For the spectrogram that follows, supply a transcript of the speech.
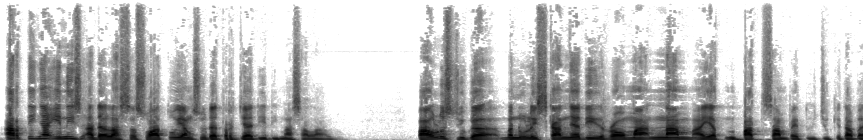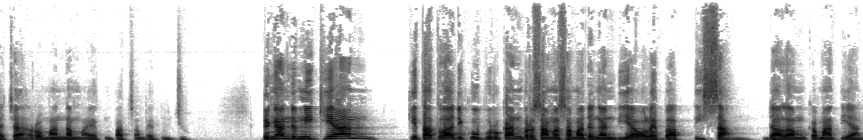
Artinya ini adalah sesuatu yang sudah terjadi di masa lalu. Paulus juga menuliskannya di Roma 6 ayat 4 sampai 7. Kita baca Roma 6 ayat 4 sampai 7. Dengan demikian kita telah dikuburkan bersama-sama dengan dia oleh baptisan dalam kematian.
